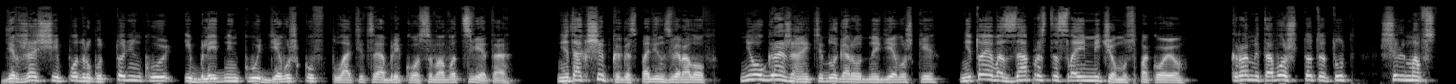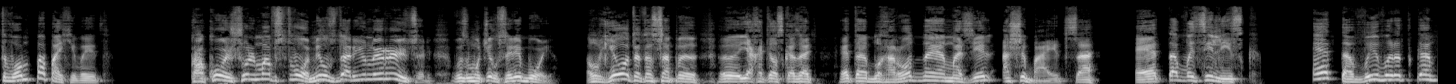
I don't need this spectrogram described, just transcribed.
держащие под руку тоненькую и бледненькую девушку в платьице абрикосового цвета. «Не так шибко, господин Зверолов. Не угрожайте благородной девушке. Не то я вас запросто своим мечом успокою. Кроме того, что-то тут шельмовством попахивает». «Какое шульмовство, милздарь юный рыцарь!» — возмутился Рябой. «Лгет это сап... Э, я хотел сказать, это благородная мазель ошибается. Это Василиск». «Это выворотка»,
